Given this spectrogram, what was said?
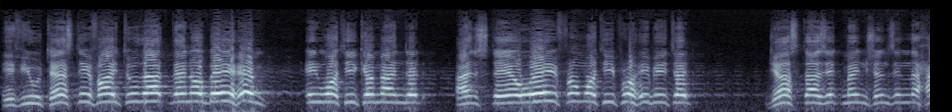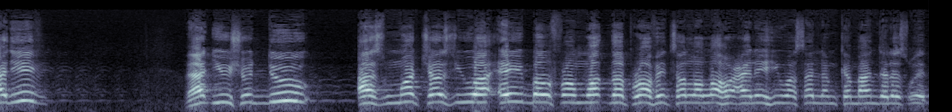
If you testify to that, then obey him in what he commanded and stay away from what he prohibited. Just as it mentions in the hadith that you should do as much as you are able from what the Prophet ﷺ commanded us with.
